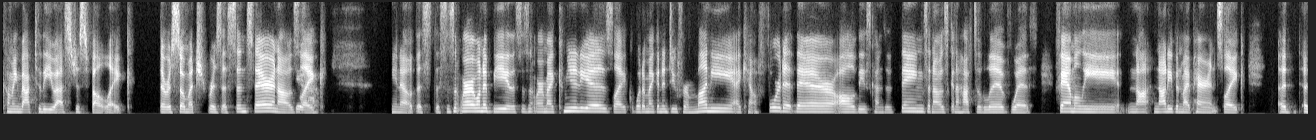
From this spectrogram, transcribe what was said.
coming back to the US just felt like there was so much resistance there. And I was yeah. like, you know this this isn't where i want to be this isn't where my community is like what am i going to do for money i can't afford it there all of these kinds of things and i was going to have to live with family not not even my parents like a, a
